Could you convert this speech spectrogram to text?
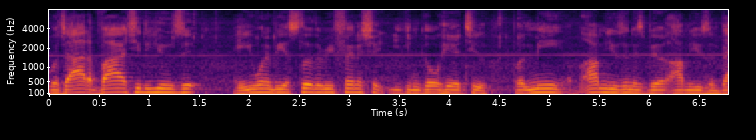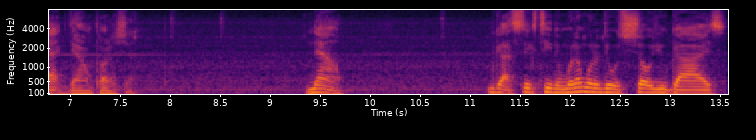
which I'd advise you to use it, and you want to be a slithery finisher, you can go here too. But me, I'm using this build, I'm using back down punisher. Now, we got 16, and what I'm going to do is show you guys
